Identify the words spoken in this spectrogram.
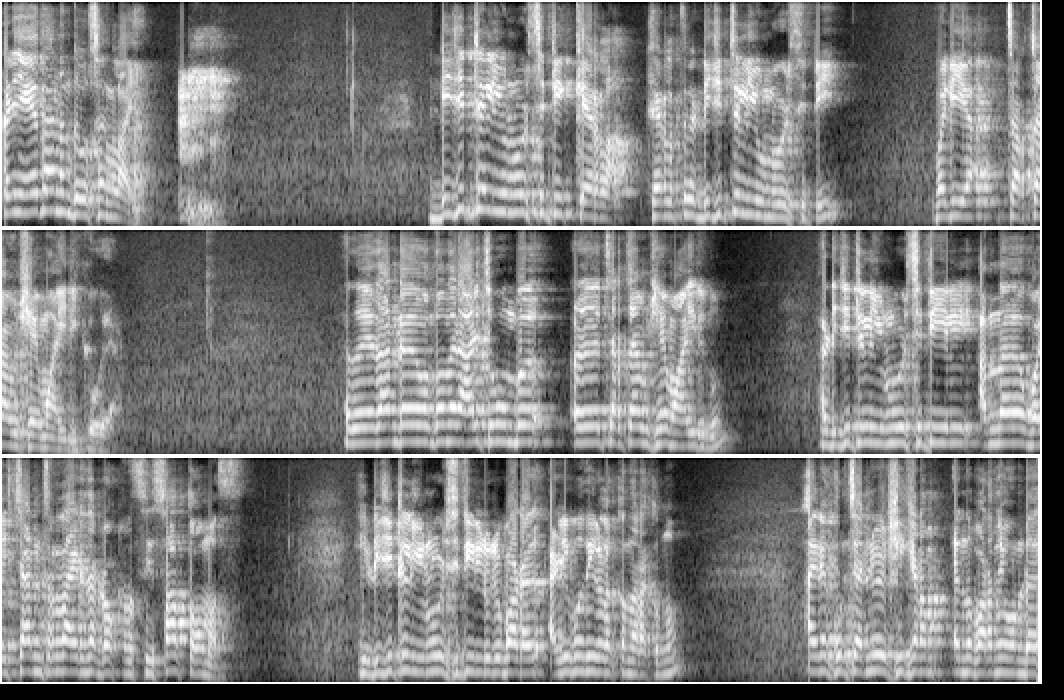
കഴിഞ്ഞ ഏതാനും ദിവസങ്ങളായി ഡിജിറ്റൽ യൂണിവേഴ്സിറ്റി കേരള കേരളത്തിലെ ഡിജിറ്റൽ യൂണിവേഴ്സിറ്റി വലിയ ചർച്ചാ വിഷയമായിരിക്കുകയാണ്. അത് ഏതാണ്ട് ഒന്നൊന്നര ആഴ്ച മുമ്പ് ചർച്ചാ വിഷയമായിരുന്നു. ഡിജിറ്റൽ യൂണിവേഴ്സിറ്റിയിൽ അന്ന് വൈസ് ചാൻസലറായിരുന്ന ഡോക്ടർ സിസ തോമസ് ഈ ഡിജിറ്റൽ യൂണിവേഴ്സിറ്റിയിൽ ഒരുപാട് അഴിമതികളൊക്കെ നടക്കുന്നു. അതിനെക്കുറിച്ച് അന്വേഷിക്കണം എന്ന് പറഞ്ഞുകൊണ്ട്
